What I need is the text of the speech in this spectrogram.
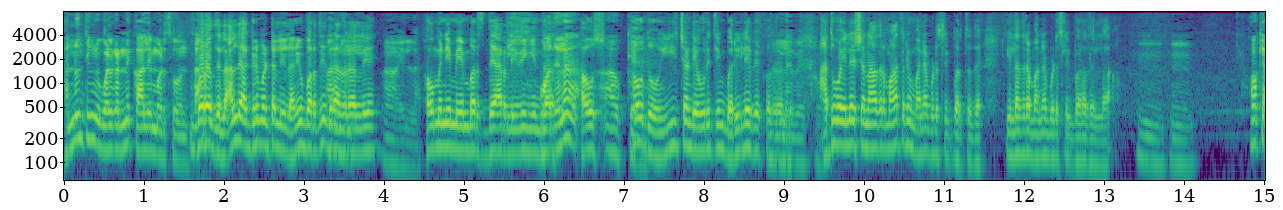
ಹನ್ನೊಂದು ತಿಂಗಳ ಒಳಗಡೆ ಖಾಲಿ ಮಾಡಿಸು ಅಂತ ಬರೋದಿಲ್ಲ. ಅಲ್ಲಿ ಅಗ್ರಿಮೆಂಟ್ ಅಲ್ಲಿ ಇಲ್ಲ. ನೀವು ಬರ್ದಿದ್ರೆ ಅದರಲ್ಲಿ ಹಾ ಇಲ್ಲ. How many members they are living in ಅದೆಲ್ಲ ಹೌಸ್ ಹೌದು. ಈಚ್ ಅಂಡ್ ಎವ್ರಿಥಿಂಗ್ ಬರೀಲೇಬೇಕು ಅದರಲ್ಲಿ. ಅದು ವೈಲೇಷನ್ ಆದ್ರೆ ಮಾತ್ರ ನೀವು ಮನೆ ಬಿಡಿಸ್ಲಿಕ್ಕೆ ಬರ್ತದೆ. ಇಲ್ಲಾಂದ್ರೆ ಮನೆ ಬಿಡಿಸ್ಲಿಕ್ಕೆ ಬರೋದಿಲ್ಲ. ಹ್ಮ್ ಹ್ಮ್. ಓಕೆ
